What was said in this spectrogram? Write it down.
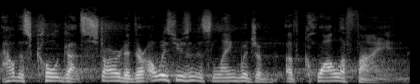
how this cult got started, they're always using this language of, of qualifying.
